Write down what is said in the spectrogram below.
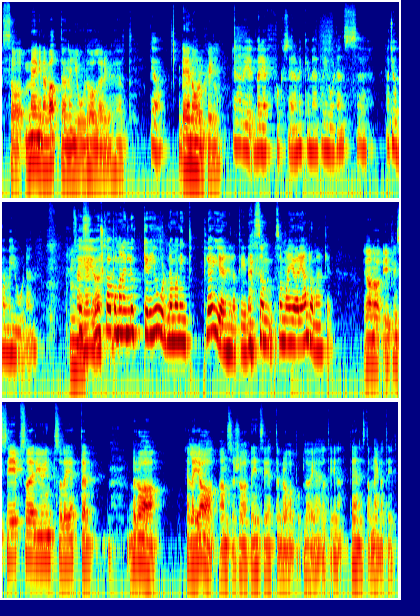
så mängden vatten en jord håller ju helt. Ja, Det är enorm skillnad. det har vi börjat fokusera mycket mer på jordens, eh, att jobba med jorden. Mm. Hur, hur skapar man en lucker i jord när man inte plöjer hela tiden, som, som man gör i andra marker? Ja, nå, I princip så är det ju inte så jättebra, eller jag anser så att det är inte så jättebra att hålla på och plöja hela tiden. Det är nästan negativt.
